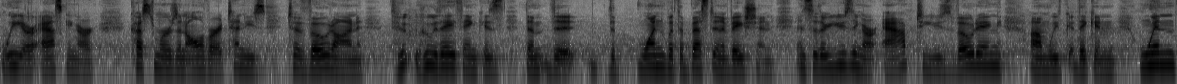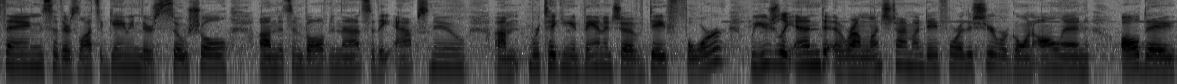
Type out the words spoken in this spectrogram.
we are asking our customers and all of our attendees to vote on who, they think is the, the, the one with the best innovation. And so they're using our app to use voting. Um, we've, they can win things, so there's lots of gaming. There's social um, that's involved in that, so the app's new. Um, we're taking advantage of day four. We usually end around lunchtime on day four. This year we're going all in, all day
